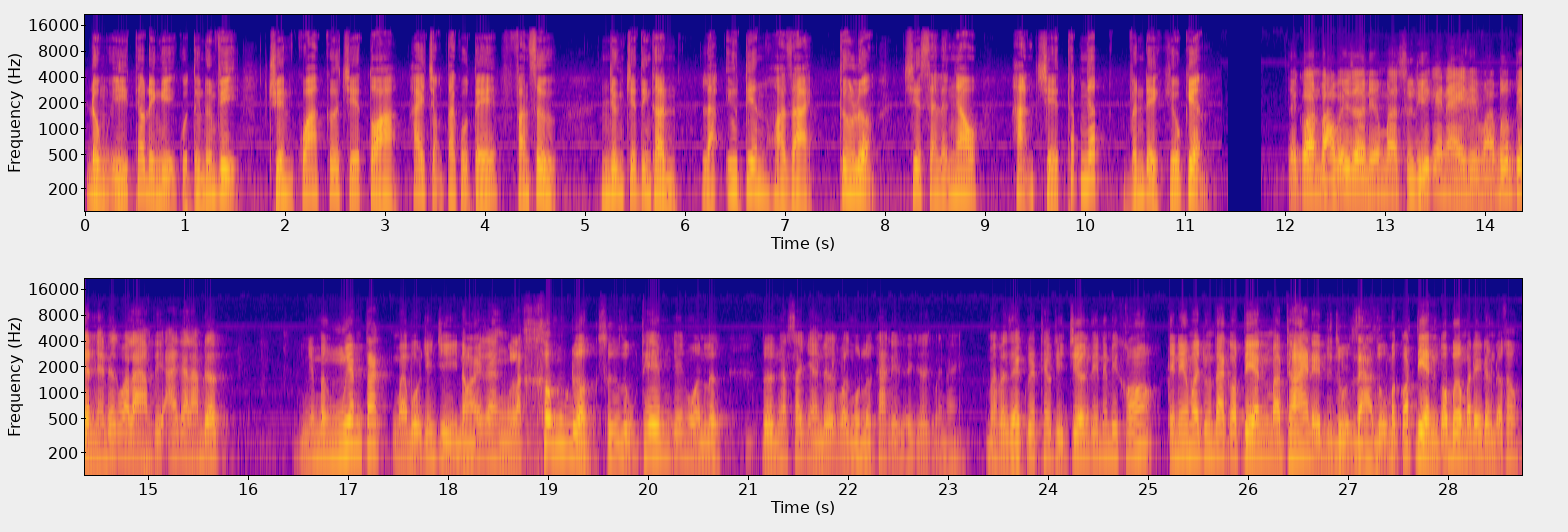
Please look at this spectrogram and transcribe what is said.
đồng ý theo đề nghị của từng đơn vị chuyển qua cơ chế tòa hay trọng tài quốc tế phán xử, nhưng trên tinh thần là ưu tiên hòa giải, thương lượng chia sẻ lẫn nhau, hạn chế thấp nhất vấn đề khiếu kiện. Thế còn bảo bây giờ nếu mà xử lý cái này thì mà bơm tiền nhà nước vào làm thì ai chả làm được. Nhưng mà nguyên tắc mà Bộ Chính trị nói rằng là không được sử dụng thêm cái nguồn lực từ ngân sách nhà nước và nguồn lực khác để giải quyết cái này. Mà phải giải quyết theo thị trường thì nó mới khó. Thế nếu mà chúng ta có tiền mà thay để giả dụ mà có tiền có bơm vào đây được được không?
